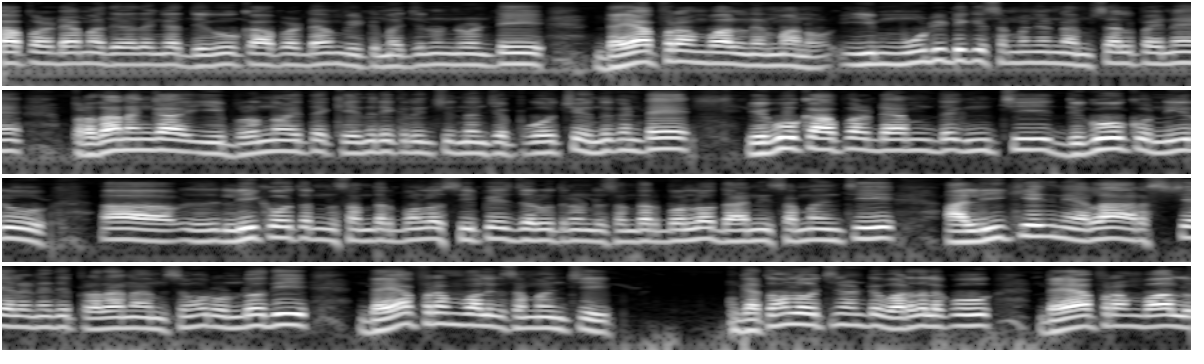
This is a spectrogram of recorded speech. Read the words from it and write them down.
కాపర్ డ్యామ్ అదేవిధంగా దిగువ కాపర్ డ్యామ్ వీటి మధ్య ఉన్నటువంటి డయాఫ్రామ్ వాల్ నిర్మాణం. ఈ మూడిటికి సంబంధించిన అంశాలపైనే ప్రధానంగా ఈ బృందం అయితే కేంద్రీకరించిందని చెప్పుకోవచ్చు. ఎందుకంటే ఎగువ కాపర్ డ్యామ్ నుంచి దిగువకు నీరు లీక్ అవుతున్న సందర్భంలో సీపేజ్ జరుగుతున్న సందర్భంలో దానికి సంబంధించి ఆ లీకేజ్ని ఎలా అరెస్ట్ చేయాలనేది ప్రధాన అంశం. రెండోది డయాఫ్రమ్ వాళ్ళకి సంబంధించి గతంలో వచ్చినటువంటి వరదలకు డయాఫ్రమ్ వాల్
